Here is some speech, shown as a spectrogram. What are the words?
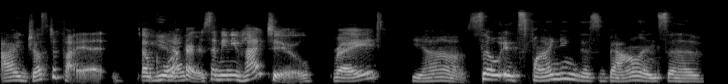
i justify it Of You know? course. I mean, you had to, right? Yeah. So it's finding this balance of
